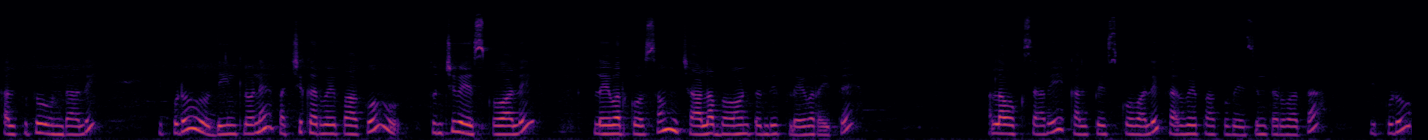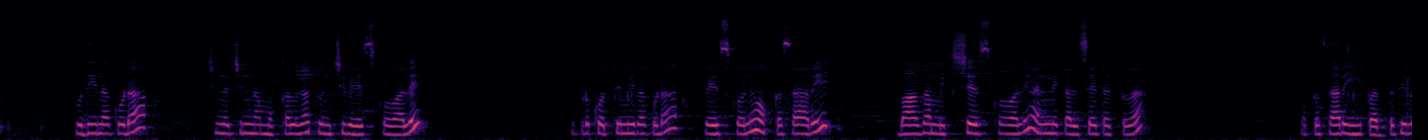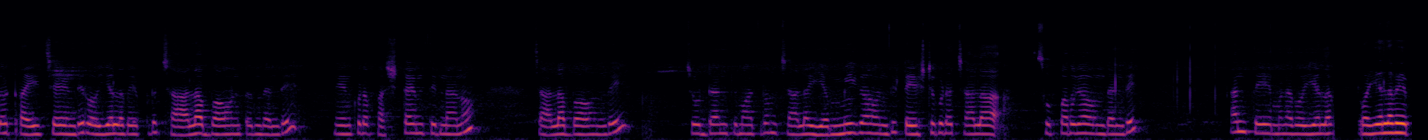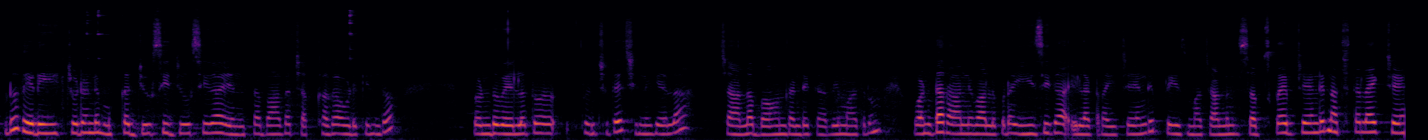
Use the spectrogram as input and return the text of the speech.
కలుపుతూ ఉండాలి. ఇప్పుడు దీంట్లోనే పచ్చి కరివేపాకు తుంచి వేసుకోవాలి. ఫ్లేవర్ కోసం చాలా బాగుంటుంది ఫ్లేవర్ అయితే. అలా ఒకసారి కలిపేసుకోవాలి. కరివేపాకు వేసిన తర్వాత ఇప్పుడు పుదీనా కూడా చిన్న చిన్న ముక్కలుగా తుంచి వేసుకోవాలి. ఇప్పుడు కొత్తిమీర కూడా వేసుకొని ఒక్కసారి బాగా మిక్స్ చేసుకోవాలి అన్నీ కలిసేటట్టుగా. ఒకసారి ఈ పద్ధతిలో ట్రై చేయండి. రొయ్యల వేపుడు చాలా బాగుంటుందండి. నేను కూడా ఫస్ట్ టైం తిన్నాను. చాలా బాగుంది. చూడ్డానికి మాత్రం చాలా ఎమ్మీగా ఉంది. టేస్ట్ కూడా చాలా సూపర్గా ఉందండి. అంతే మన రొయ్యల రొయ్యల వేపుడు రెడీ. చూడండి ముక్క జ్యూసీ జ్యూసీగా ఎంత బాగా చక్కగా ఉడికిందో. రెండు వేళ్ళతో తుంచితే చినిగేలా చాలా బాగుందండి కర్రీ మాత్రం. వంట రాని వాళ్ళు కూడా ఈజీగా ఇలా ట్రై చేయండి. ప్లీజ్ మా ఛానల్ని సబ్స్క్రైబ్ చేయండి. నచ్చితే లైక్ చేయండి.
